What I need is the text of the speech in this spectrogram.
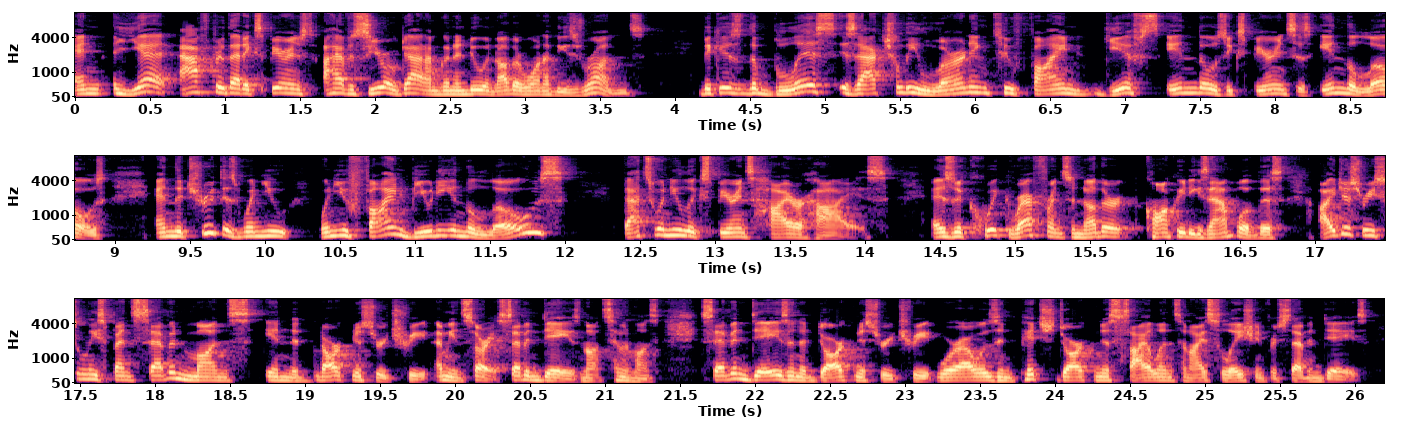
And yet, after that experience, I have zero doubt I'm going to do another one of these runs. Because the bliss is actually learning to find gifts in those experiences in the lows. And the truth is when you when you find beauty in the lows that's when you'll experience higher highs. As a quick reference another concrete example of this i just recently spent seven months in the darkness retreat. I mean sorry seven days not seven months. Seven days in a darkness retreat where i was in pitch darkness silence and isolation for seven days.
